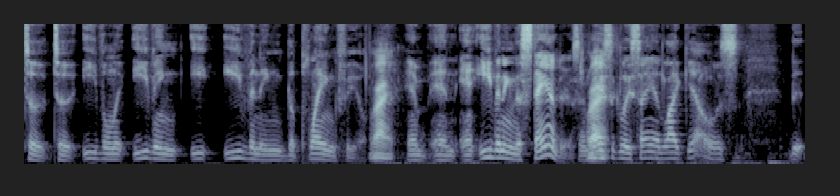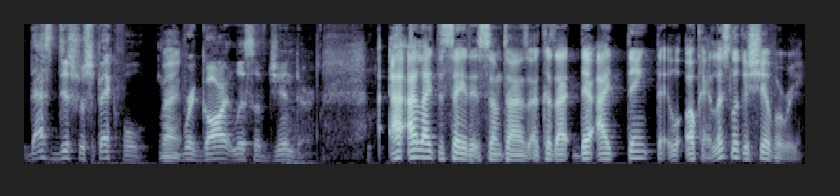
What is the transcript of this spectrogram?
to to even even evening the playing field, Right. And and and evening the standards, and Right. basically saying like, yo, it's that's disrespectful, Right. regardless of gender. I, I like to say that sometimes because I there, I think that okay, let's look at chivalry.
